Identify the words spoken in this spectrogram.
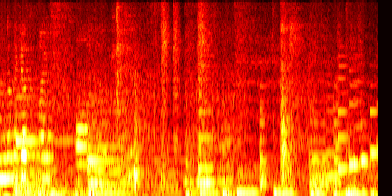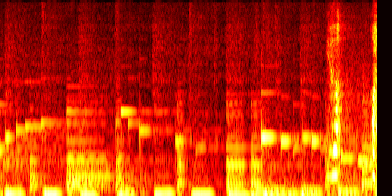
I'm gonna get my phone, okay? Yeah,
